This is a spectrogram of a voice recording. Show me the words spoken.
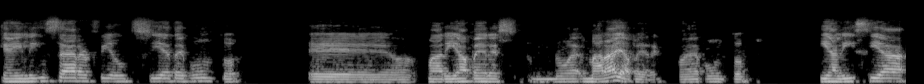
Kaylin Satterfield, 7 puntos. Eh, María Pérez, nue- Maraya Pérez, 9 puntos. Y Alicia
